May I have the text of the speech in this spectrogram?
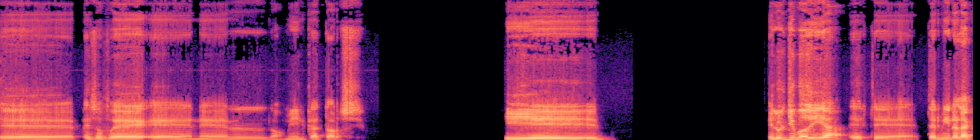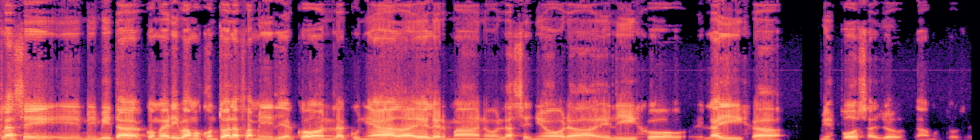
Eh, eso fue en el 2014. Y el último día este, termina la clase y me invita a comer y vamos con toda la familia, con la cuñada, el hermano, la señora, el hijo, la hija, mi esposa, yo, estábamos todos.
